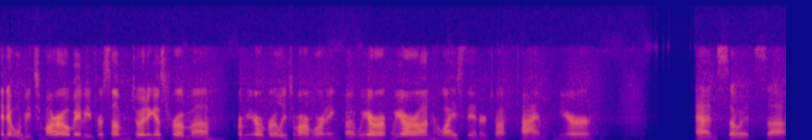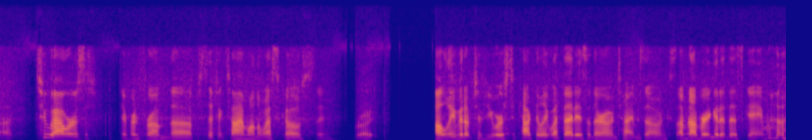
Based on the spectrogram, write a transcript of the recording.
and it will be tomorrow, maybe for some joining us from uh, from Europe early tomorrow morning. But we are we are on Hawaii Standard Ti- Time here, and so it's uh, two hours different from the Pacific Time on the West Coast, and Right. I'll leave it up to viewers to calculate what that is in their own time zone because I'm not very good at this game.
